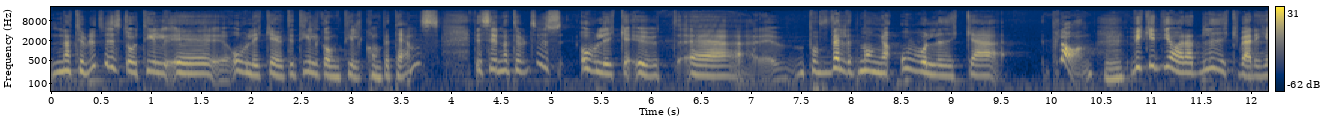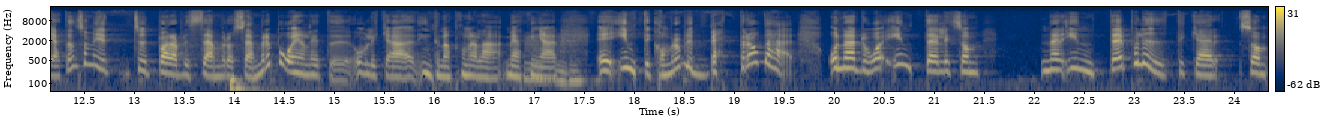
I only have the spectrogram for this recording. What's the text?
naturligtvis då till, eh, olika ut i tillgång till kompetens. Det ser naturligtvis olika ut eh, på väldigt många olika plan. Mm. Vilket gör att likvärdigheten som vi typ bara blir sämre och sämre på enligt eh, olika internationella mätningar mm, mm, eh, inte kommer att bli bättre av det här. Och när då inte liksom, när inte politiker som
